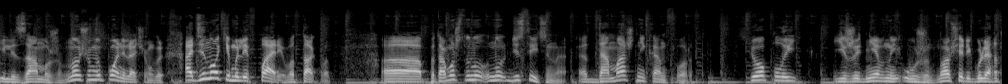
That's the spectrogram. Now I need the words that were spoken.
или замужем. Ну, в общем, вы поняли, о чем я говорю. Одиноким или в паре, вот так вот. А, потому что, ну, ну, действительно, э, домашний комфорт, теплый ежедневный ужин, ну, вообще регулярный,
